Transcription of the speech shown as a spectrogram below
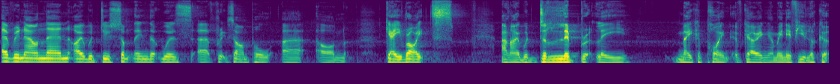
every now and then I would do something that was, uh, for example, uh, on gay rights, and I would deliberately make a point of going. I mean, if you look at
